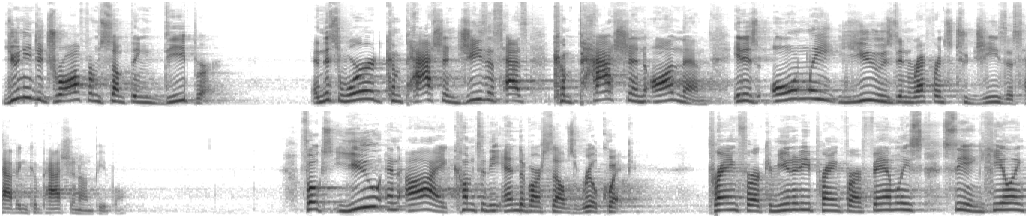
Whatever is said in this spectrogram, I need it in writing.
You need to draw from something deeper. And this word compassion, Jesus has compassion on them. It is only used in reference to Jesus having compassion on people. Folks, you and I come to the end of ourselves real quick praying for our community, praying for our families, seeing healing.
